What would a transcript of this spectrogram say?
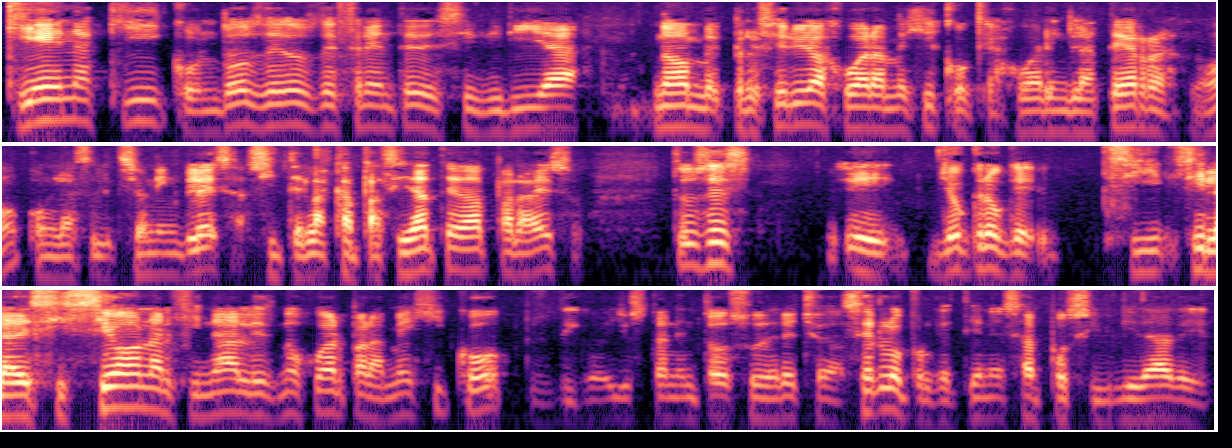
¿Quién aquí con dos dedos de frente decidiría, no, me prefiero ir a jugar a México que a jugar a Inglaterra, ¿no? Con la selección inglesa, si te, la capacidad te da para eso. Entonces, eh, yo creo que si, si, la decisión al final es no jugar para México, pues digo, ellos están en todo su derecho de hacerlo porque tiene esa posibilidad de,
